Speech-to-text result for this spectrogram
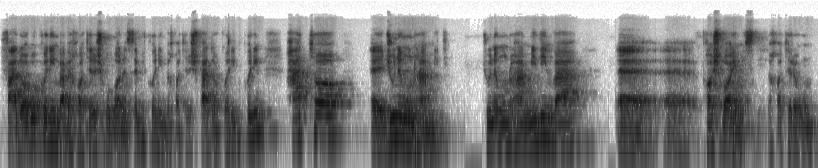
فدا بکنیم و به خاطرش مبارزه می‌کنیم به خاطرش فداکاری می‌کنیم. حتی جونمون هم میدیم. جونمون رو هم میدیم و پاش وای میستیم به خاطر اون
